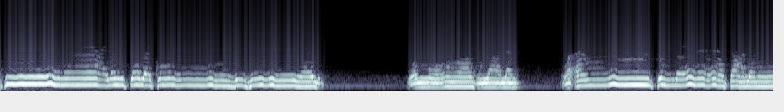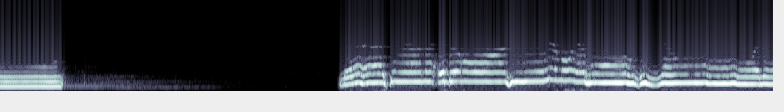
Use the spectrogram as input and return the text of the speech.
فيما ليس لكم به علم؟ والله يعلم. وأنتم لا تعلمون. ما كان إبراهيم يهوديا ولا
